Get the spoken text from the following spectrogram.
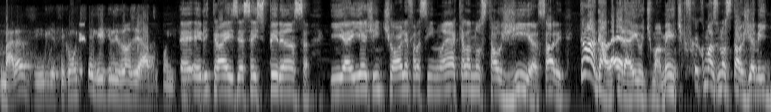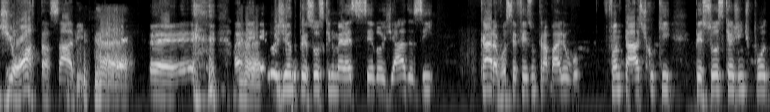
Maravilha. Fico muito feliz e lisonjeado com isso. É, ele traz essa esperança. E aí a gente olha e fala assim, não é aquela nostalgia, sabe? Tem uma galera aí ultimamente que fica com umas nostalgia meio idiota, sabe? é, é, elogiando pessoas que não merecem ser elogiadas e, cara, você fez um trabalho fantástico que pessoas que a gente pôde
